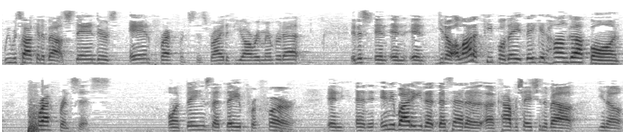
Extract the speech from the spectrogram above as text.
we were talking about standards and preferences, right? If you all remember that. And, this, and, and, and you know, a lot of people, they, they get hung up on preferences, on things that they prefer. And and anybody that that's had a, a conversation about you know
